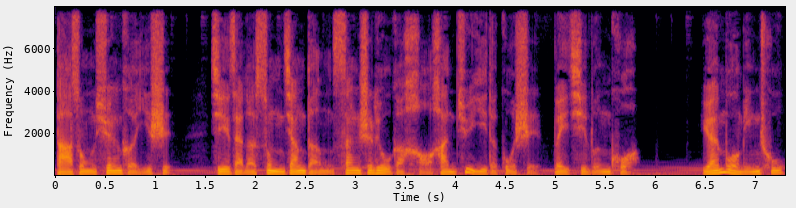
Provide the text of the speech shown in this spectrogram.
大宋宣和一世记载了宋江等三十六个好汉聚义的故事，为其轮廓。元末明初，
